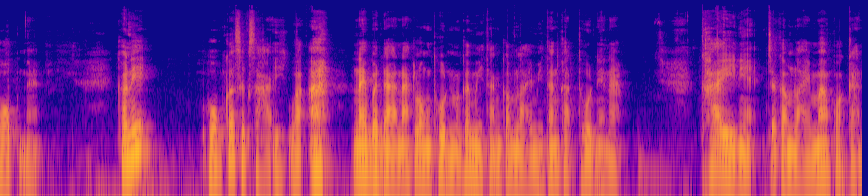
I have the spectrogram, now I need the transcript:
พบนะคราวนี้ผมก็ศึกษาอีกว่าอะในบรรดานักลงทุนมันก็มีทั้งกำไรมีทั้งขาดทุนเนี่ยนะ ใครเนี่ยจะกำไรมากกว่ากัน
